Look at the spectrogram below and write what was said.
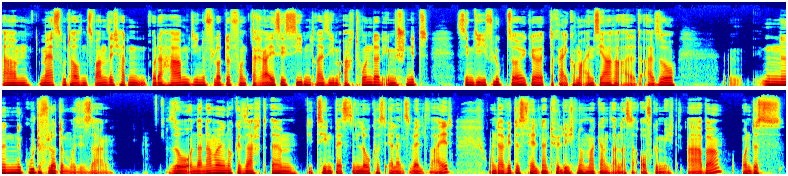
Ähm, März 2020 hatten oder haben die eine Flotte von 30 737-800. Im Schnitt sind die Flugzeuge 3,1 Jahre alt. Also eine, eine gute Flotte, muss ich sagen. So, und dann haben wir ja noch gesagt, ähm, die zehn besten Low-Cost-Airlines weltweit. Und da wird das Feld natürlich nochmal ganz anders da aufgemischt. Aber, und das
